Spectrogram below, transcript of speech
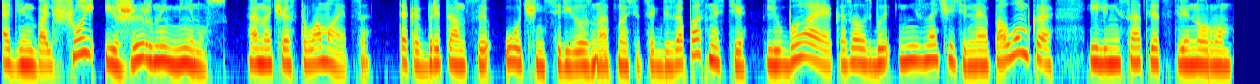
один большой и жирный минус. Оно часто ломается. Так как британцы очень серьезно относятся к безопасности, любая, казалось бы, незначительная поломка или несоответствие нормам,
